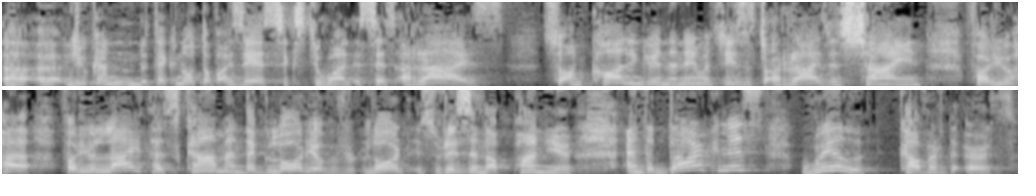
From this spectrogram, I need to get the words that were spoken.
Uh, uh, you can take note of Isaiah 61. It says, Arise so I'm calling you in the name of Jesus to arise and shine, for you have, for your light has come, and the glory of the Lord is risen upon you, and the darkness will cover the earth.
